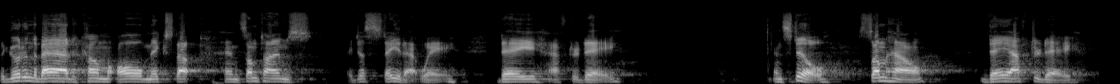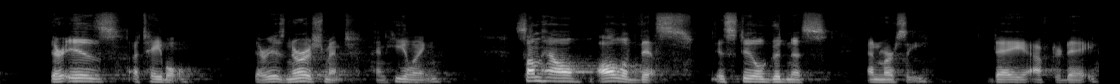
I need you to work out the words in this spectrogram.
The good and the bad come all mixed up, and sometimes they just stay that way, day after day. And still, somehow, day after day, there is a table, there is nourishment and healing. Somehow, all of this is still goodness and mercy, day after day.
